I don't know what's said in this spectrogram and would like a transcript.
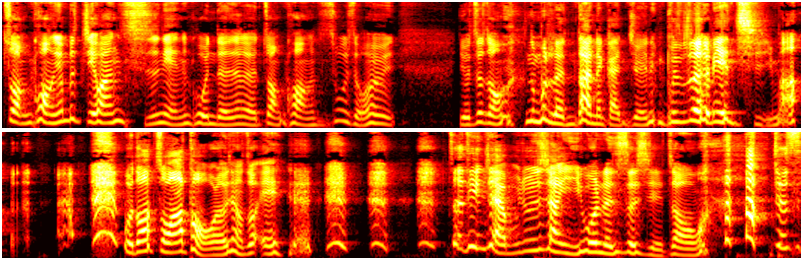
状况，又不是结完十年婚的那个状况，为什么会有这种那么冷淡的感觉？你不是热恋期吗？我都要抓头了，我想说，哎、这听起来不就是像已婚人设写照吗？就是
